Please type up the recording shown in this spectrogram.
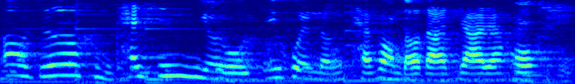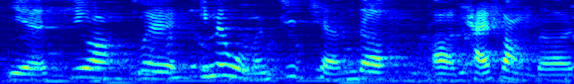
啊，我觉得很开心有机会能采访到大家，然后也希望为，因为我们之前的呃采访的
